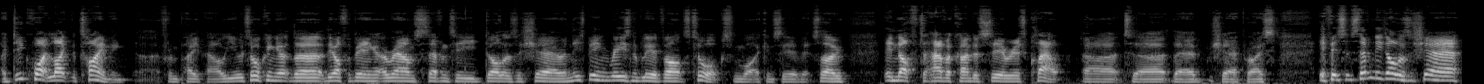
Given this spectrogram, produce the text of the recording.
I do quite like the timing uh, from PayPal. You were talking at the the offer being at around seventy dollars a share, and these being reasonably advanced talks from what I can see of it. So enough to have a kind of serious clout uh, to their share price. If it's at seventy dollars a share,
